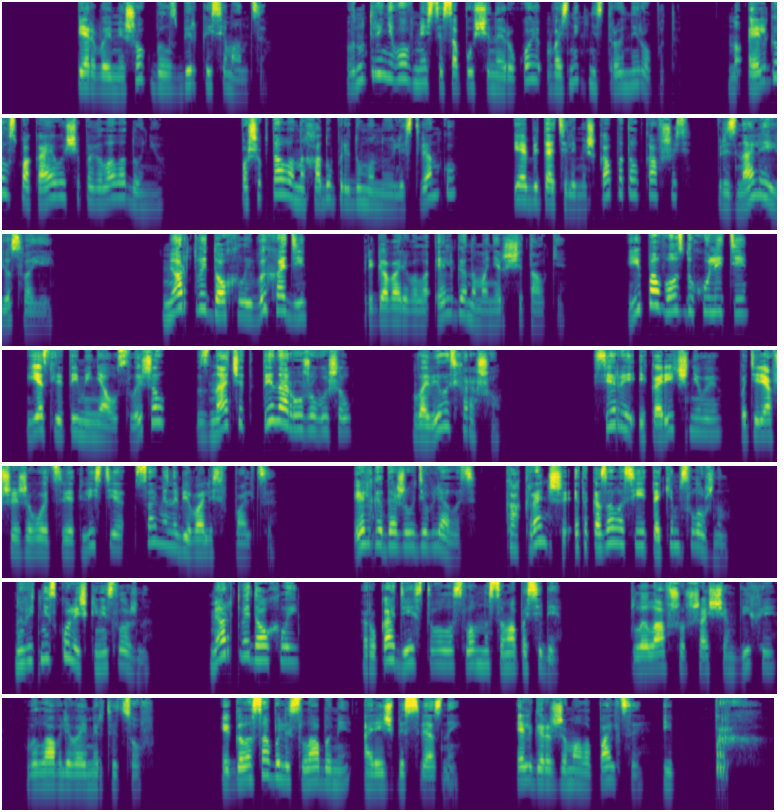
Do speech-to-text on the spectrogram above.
Первый мешок был с биркой семанцы. Внутри него вместе с опущенной рукой возник нестройный ропот. Но Эльга успокаивающе повела ладонью. Пошептала на ходу придуманную листвянку и обитатели мешка, потолкавшись, признали ее своей. Мертвый дохлый, выходи!» — приговаривала Эльга на манер считалки. «И по воздуху лети. Если ты меня услышал, значит, ты наружу вышел». Ловилось хорошо. Серые и коричневые, потерявшие живой цвет листья, сами набивались в пальцы. Эльга даже удивлялась, как раньше это казалось ей таким сложным. Но ведь нисколечко не сложно. Мертвый дохлый, Рука действовала словно сама по себе. Плыла в шуршащем вихре, вылавливая мертвецов. Их голоса были слабыми, а речь бессвязной. Эльга разжимала пальцы и прх!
